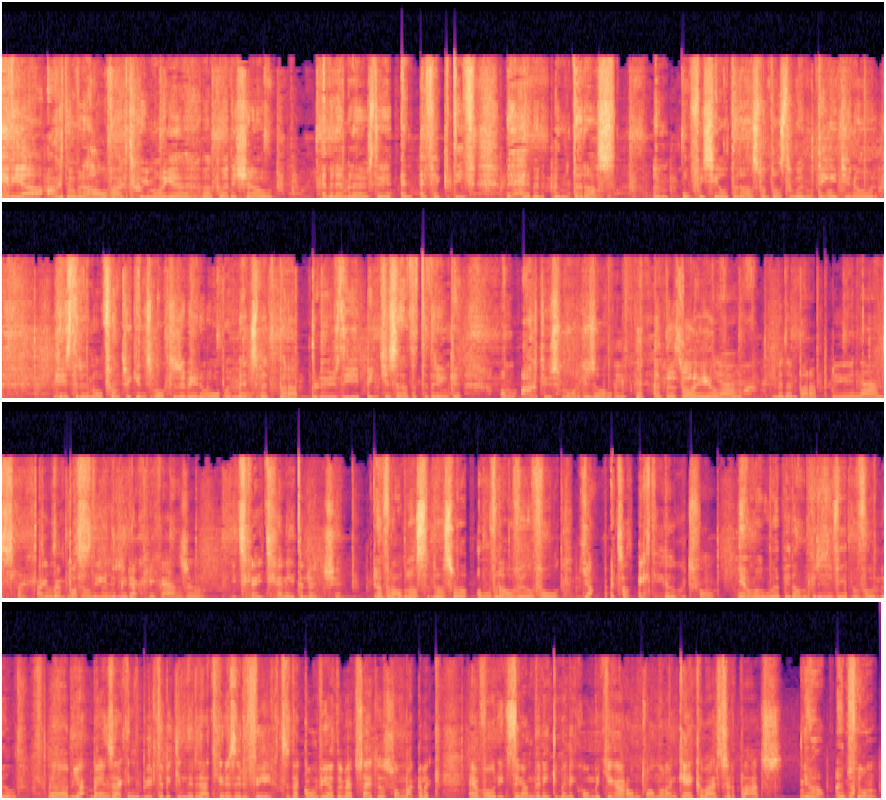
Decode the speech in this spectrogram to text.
Olivia, 8 over half 8. Goedemorgen, welkom bij de show. M&M luisteren. En effectief, we hebben een terras. Een officieel terras. Want het was toch een dingetje hoor. Gisteren of van het weekend mochten ze weer open. Mensen met paraplu's die pintjes zaten te drinken. Om 8 uur s morgens al. dat is wel heel Ja, vroeg. met een paraplu in aanslag. Maar ik ben pas tegen de middag gegaan zo. Iets, ga, iets gaan eten lunchen. Ja, vooral, er was, er was wel overal veel volk. Ja, het zat echt heel goed vol. Ja, maar hoe heb je dan gereserveerd bijvoorbeeld? Eh, ja, bij een zaak in de buurt heb ik inderdaad gereserveerd. Dat kon via de website, dat is wel makkelijk. En voor iets te gaan drinken ben ik gewoon een beetje gaan rondwandelen en kijken waar is er plaats. Ja, en het film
